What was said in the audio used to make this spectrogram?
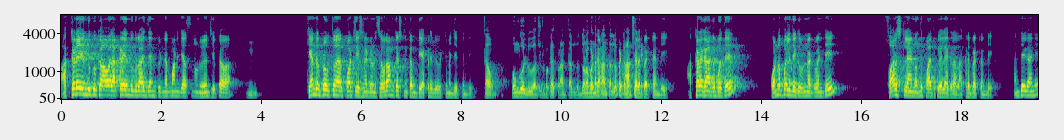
అక్కడే ఎందుకు కావాలి? అక్కడే ఎందుకు రాజధాని నిర్మాణం చేస్తున్నావు? నువ్వేం చెప్పావా? కేంద్ర ప్రభుత్వం ఏర్పాటు చేసినటువంటి శివరామకృష్ణ కమిటీ ఎక్కడ పెట్టమని చెప్పింది? అవును. ఒంగోలు ఆ చుట్టుపక్కల ప్రాంతాల్లో దొనబండ ప్రాంతాల్లో అక్కడ చెప్పారు. పెట్టండి. అక్కడ కాకపోతే కొండపల్లి దగ్గర ఉన్నటువంటి ఫారెస్ట్ ల్యాండ్ ఉంది పాతిక వేల ఎకరాలు. అక్కడ పెట్టండి. అంతేగాని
